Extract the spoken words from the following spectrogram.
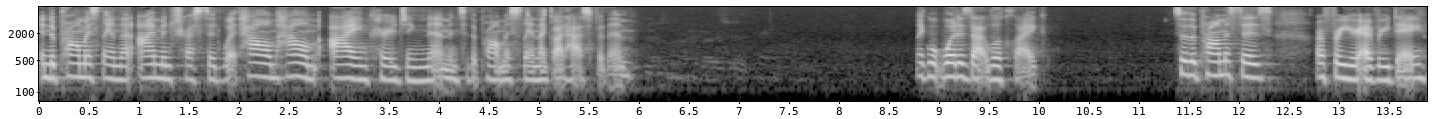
in the promised land that I'm entrusted with? How how am I encouraging them into the promised land that God has for them? Like, what, what does that look like? So, the promises are for your everyday.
